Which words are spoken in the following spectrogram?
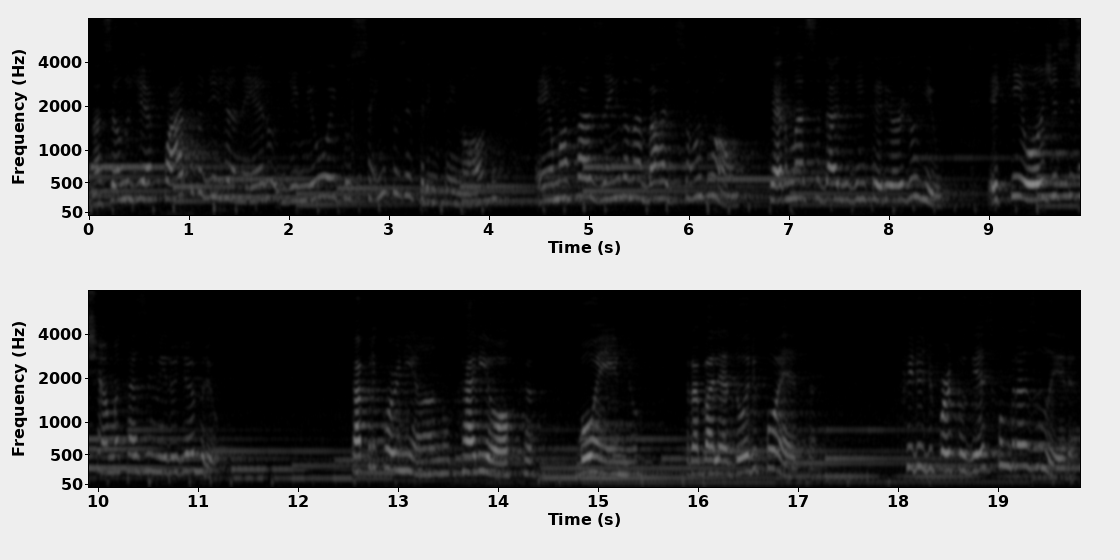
Nasceu no dia 4 de janeiro de 1839 em uma fazenda na Barra de São João, que era uma cidade do interior do Rio e que hoje se chama Casimiro de Abreu. Capricorniano, carioca, boêmio, trabalhador e poeta. Filho de português com brasileira.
